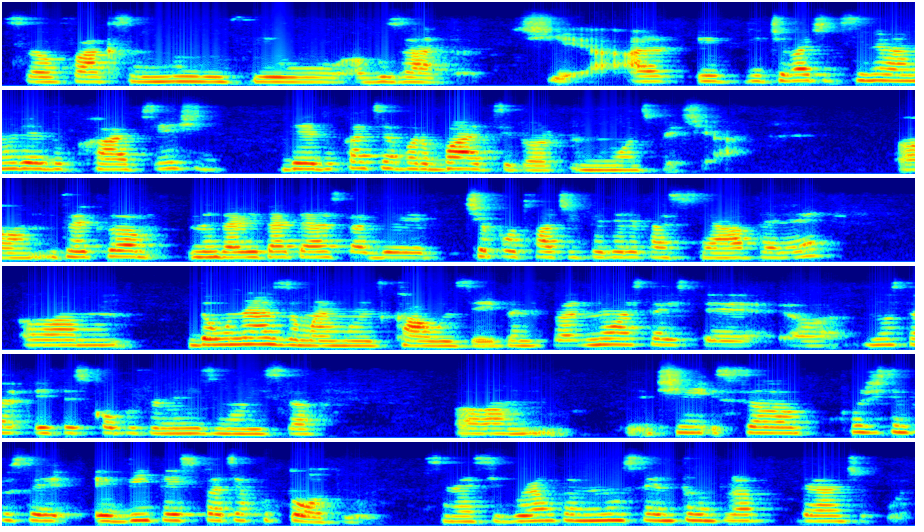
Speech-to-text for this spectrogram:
să fac să nu fiu abuzată. Și ar, e ceva ce ține mai mult de educație și de educația bărbaților în mod special. Um, cred că mentalitatea asta de ce pot face fetele ca să se apere um, dăunează mai mult cauzei, pentru că nu asta este, uh, nu asta este scopul feminismului, să, um, ci să pur și simplu să evite situația cu totul, să ne asigurăm că nu se întâmplă de la început.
